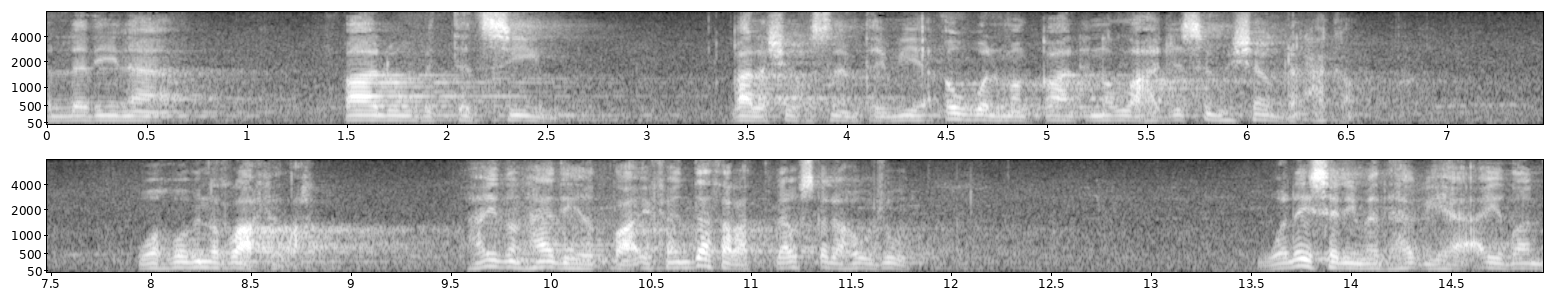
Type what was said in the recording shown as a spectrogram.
الذين قالوا بالتجسيم قال شيخ الإسلام تيمية أول من قال إن الله جسم هشام بن الحكم وهو من الرافضة. أيضا هذه الطائفة اندثرت لا لها وجود. وليس لمذهبها أيضا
